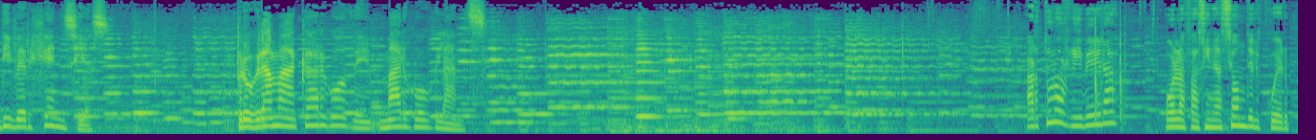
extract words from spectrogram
Divergencias. Programa a cargo de Margot Glantz. Arturo Rivera o la fascinación del cuerpo.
